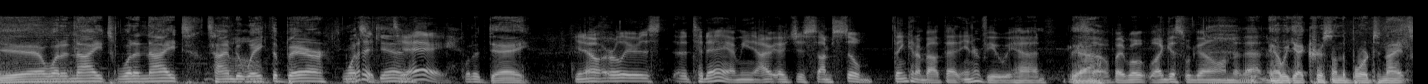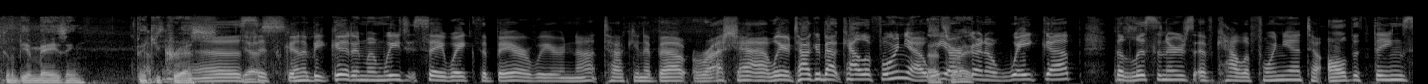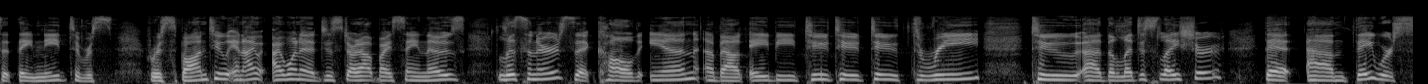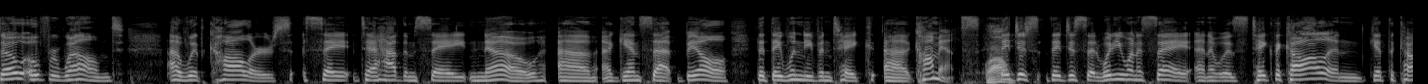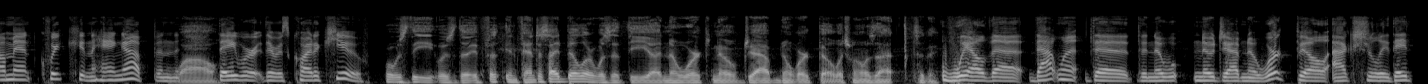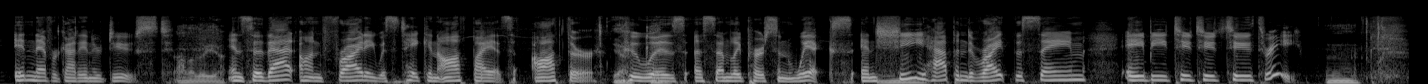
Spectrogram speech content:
Yeah, what a night. What a night. Time to wake the bear once again. what a again. day. What a day. You know, earlier this, uh, today, I mean, I, I just, I'm still thinking about that interview we had. Yeah. So, but we'll, I guess we'll get on to that. Yeah, we got Chris on the board tonight. It's going to be amazing. Thank you, Chris. Yes, Yes. it's going to be good. And when we say wake the bear, we are not talking about Russia. We are talking about California. That's we are right. going to wake up the listeners of California to all the things that they need to res- respond to. And I, I want to just start out by saying those listeners that called in about AB 2223 to uh, the legislature that um, they were so overwhelmed uh, with callers say to have them say no uh, against that bill that they wouldn't even take uh, comments. Wow. They just they just said, "What do you want to say?" And it was take the call and get the comment quick and hang up. And Wow. they were there was quite a queue. What was the was the infanticide bill or was it the uh, no work, no jab, no work bill? Which one was that today? Well, the that one the the no no jab no work bill actually they it never got introduced. Hallelujah. And so that on Friday was taken off by its author, Yeah, who good. was Assemblyperson Wicks, and she happened to write the same AB two two two three.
